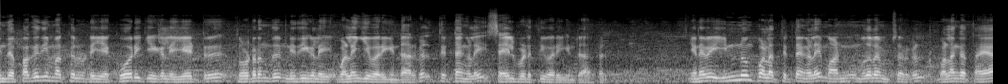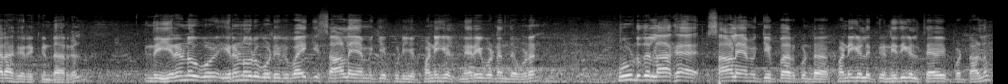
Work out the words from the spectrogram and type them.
இந்த பகுதி மக்களுடைய கோரிக்கைகளை ஏற்று தொடர்ந்து நிதிகளை வழங்கி வருகின்றார்கள் திட்டங்களை செயல்படுத்தி வருகின்றார்கள். எனவே இன்னும் பல திட்டங்களை மாண்பு முதலமைச்சர்கள் வழங்க தயாராக இருக்கின்றார்கள். இந்த இருநூறு இருநூறு கோடி ரூபாய்க்கு சாலை அமைக்கக்கூடிய பணிகள் நிறைவடைந்தவுடன் கூடுதலாக சாலை அமைக்கப்பதற்கொண்ட பணிகளுக்கு நிதிகள் தேவைப்பட்டாலும்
